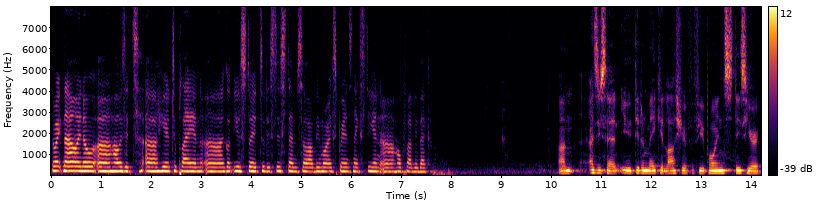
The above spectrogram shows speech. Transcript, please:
right now I know uh, how is it uh, here to play, and I got used to it to the system. So I'll be more experienced next year, and hopefully I'll be back. Um, as you said, you didn't make it last year for a few points. This year,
